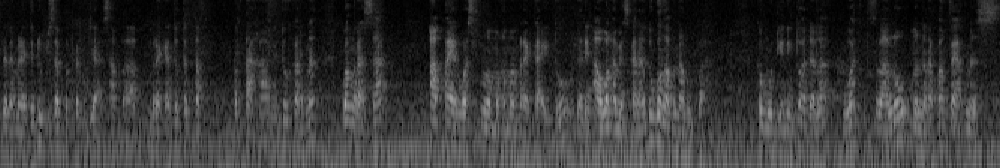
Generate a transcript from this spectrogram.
tidak manajer itu bisa bekerja sama mereka itu tetap bertahan itu karena gua ngerasa apa yang gua ngomong sama mereka itu dari awal sampai sekarang itu gua nggak pernah berubah kemudian itu adalah gua selalu menerapkan fairness.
